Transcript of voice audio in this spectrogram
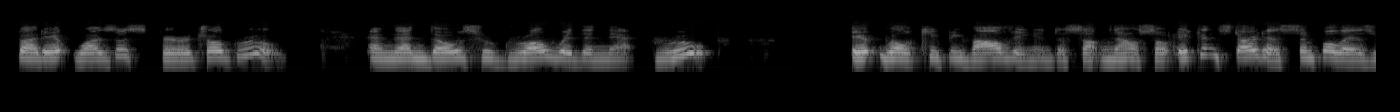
but it was a spiritual group and then those who grow within that group it will keep evolving into something else. So it can start as simple as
